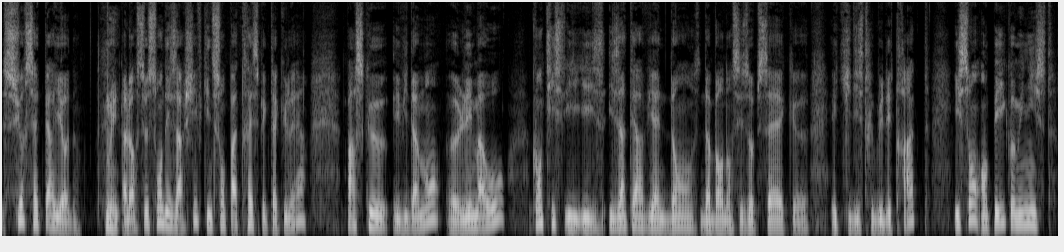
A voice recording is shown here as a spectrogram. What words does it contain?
sur cette période. Alors ce sont des archives qui ne sont pas très spectaculaires parce que évidemment euh, les Mao quand ils, interviennent d'abord dans ces obsèques euh, et qui distribuent des tracts, ils sont en pays communiste.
